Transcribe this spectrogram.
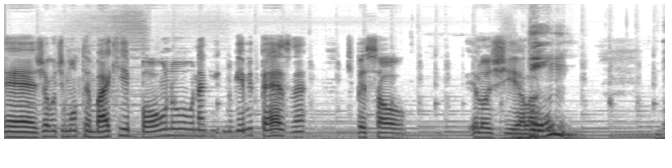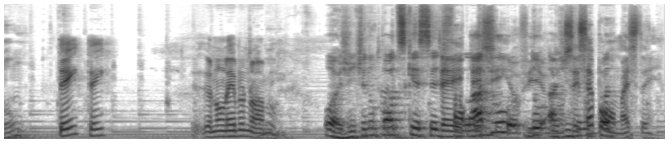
é, jogo de mountain bike bom no, na- no Game Pass, né? Que o pessoal elogia lá. Bom. Bom. Tem, tem. Eu não lembro o nome. Pô, a gente não pode esquecer de Tem, falar tem sim, do. eu vi. do- eu a não gente sei se é bom, pode- mas tem.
